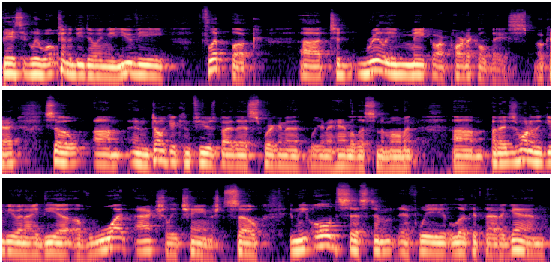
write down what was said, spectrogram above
basically what we're going to be doing a UV flip book uh, to really make our particle base. Okay, so um, and don't get confused by this. We're gonna we're gonna handle this in a moment. Um, but I just wanted to give you an idea of what actually changed. So in the old system, if we look at that again,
